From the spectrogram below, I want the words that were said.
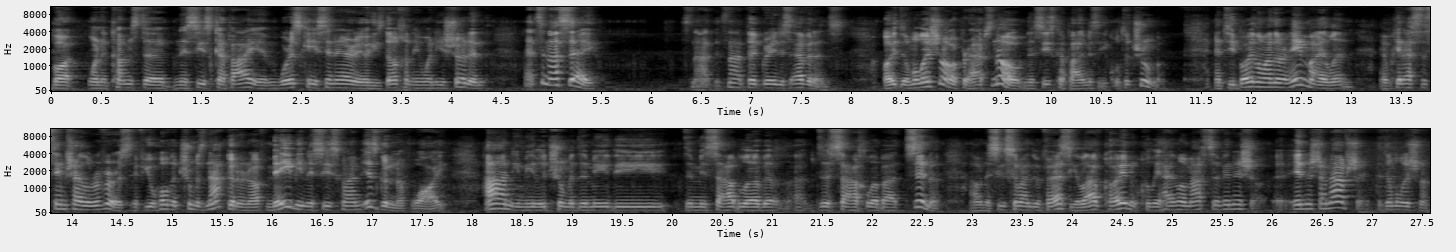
but when it comes to Nesis Kapayim, worst case scenario, he's dochening when he shouldn't. That's an assay. It's not. It's not the greatest evidence. Demolition, or perhaps no, Nesis Kapayim is equal to Truma. And Tiboy Lamander Ein Mylin, and we can ask the same Shaila reverse. If you hold that Truma is not good enough, maybe Nesis Kapayim is good enough. Why? Han imili Truma demidi demisabla uh, desachla batzina. Av Nesis Kapayim deferes yilav koyin ukuli haylo machzev inisha uh, inisha navshe. Demolishna.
